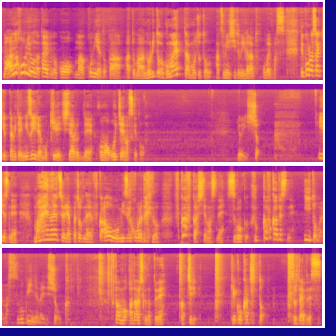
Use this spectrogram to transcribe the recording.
まあ穴掘るようなタイプのこう、まあ小宮とか、あとまあ海苔とかごまやったらもうちょっと厚めに敷いてもいいかなと思います。で、これはさっき言ったみたいに水入れも綺麗にしてあるんで、このまま置いちゃいますけど。よいしょ。いいですね。前のやつよりやっぱちょっとね、ふか、青水がこぼれたけど、ふかふかしてますね。すごく。ふっかふかですね。いいと思います。すごくいいんじゃないでしょうか。蓋も新しくなってね、かっちり。結構カチッとするタイプです。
